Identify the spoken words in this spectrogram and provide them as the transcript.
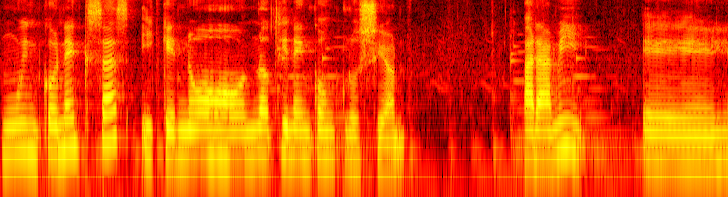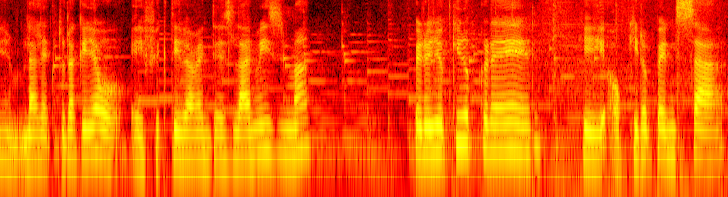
muy inconexas y que no, no tienen conclusión. Para mí, eh, la lectura que yo hago efectivamente es la misma, pero yo quiero creer que, o quiero pensar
